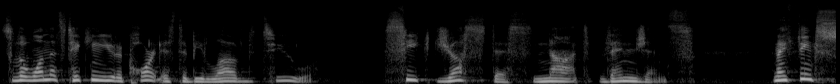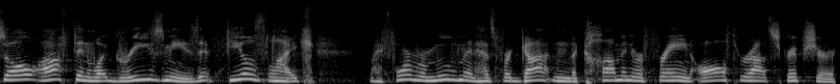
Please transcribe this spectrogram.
So the one that's taking you to court is to be loved too. Seek justice, not vengeance. And I think so often what grieves me is it feels like my former movement has forgotten the common refrain all throughout Scripture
